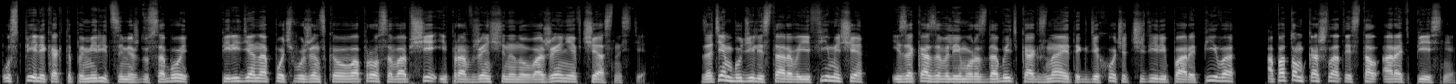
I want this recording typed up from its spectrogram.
успели как-то помириться между собой, перейдя на почву женского вопроса вообще и прав женщины на уважение в частности. Затем будили старого Ефимыча и заказывали ему раздобыть, как знает и где хочет, четыре пары пива, а потом Кошлатый стал орать песни.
